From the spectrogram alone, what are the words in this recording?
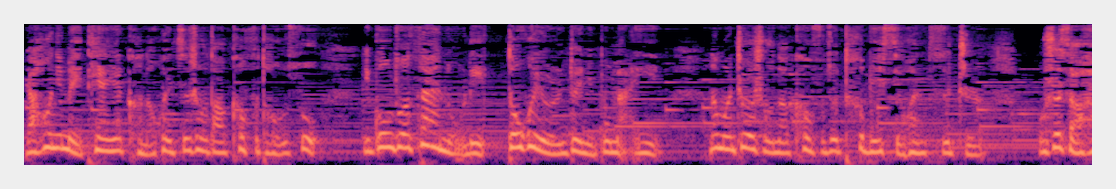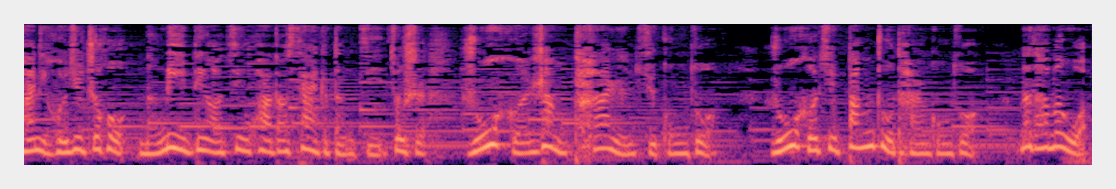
然后你每天也可能会接受到客服投诉，你工作再努力都会有人对你不满意。那么这时候呢，客服就特别喜欢辞职。我说小韩，你回去之后能力一定要进化到下一个等级，就是如何让他人去工作，如何去帮助他人工作。那他问我，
